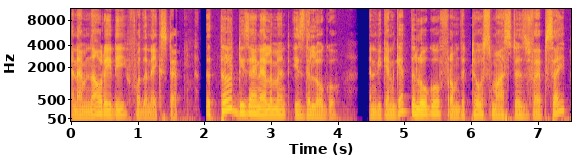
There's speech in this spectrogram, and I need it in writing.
and I'm now ready for the next step. The third design element is the logo and we can get the logo from the Toastmasters website.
